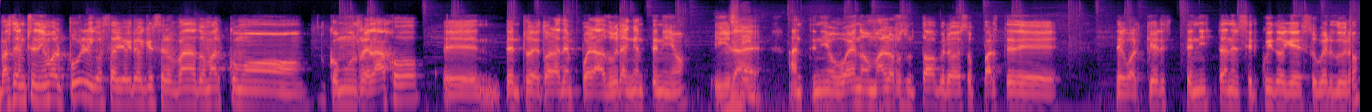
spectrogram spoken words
va a ser entretenido al público, o sea, yo creo que se los van a tomar como, como un relajo eh, dentro de toda la temporada dura que han tenido. Y que la- han tenido buenos o malos resultados, pero eso es parte de, de cualquier tenista en el circuito que es súper duro.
